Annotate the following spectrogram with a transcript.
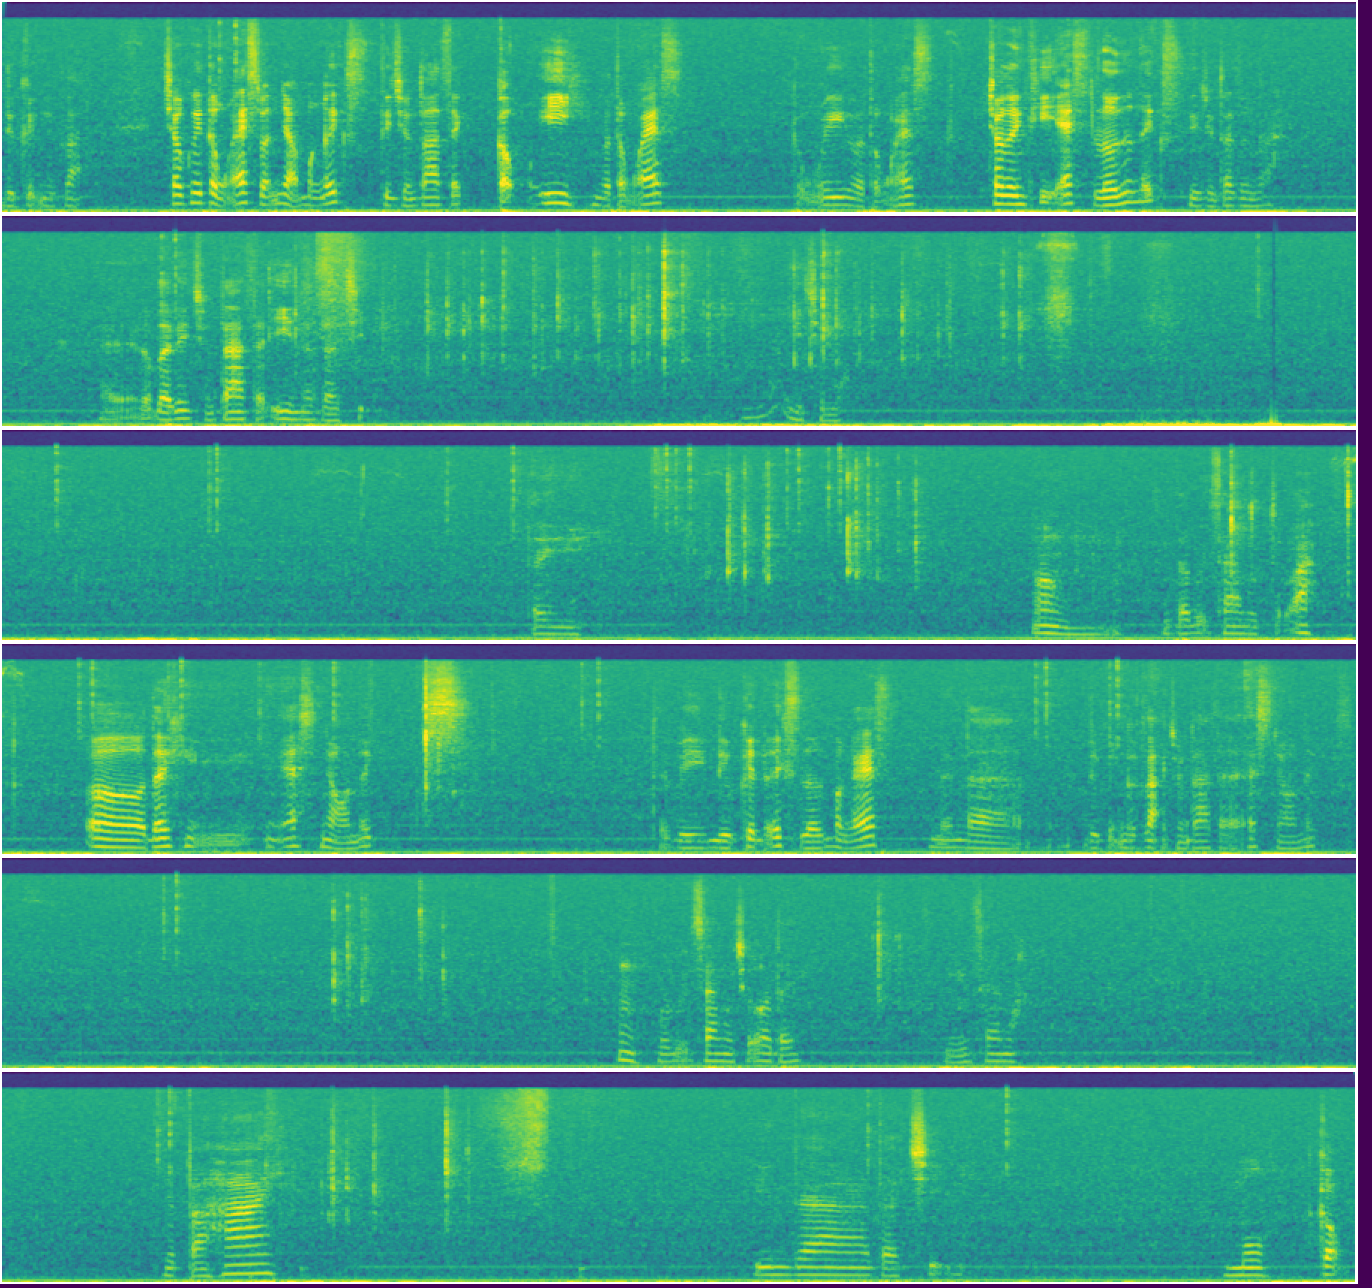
Điều kiện ngược lại. Trong khi tổng s vẫn nhỏ bằng x thì chúng ta sẽ cộng y và tổng s. Cộng y và tổng s. Cho đến khi s lớn hơn x thì chúng ta dừng lại. Đấy, lúc đấy thì chúng ta sẽ in ra giá trị y trừ một đây ừ, chúng ta bị sai một chỗ à ờ đây s nhỏ hơn x. Tại vì điều kiện x lớn bằng s nên là điều kiện ngược lại chúng ta sẽ s nhỏ hơn x. Ừ, mình bị một chỗ ở đấy mình xem nào. Nhập vào hai. In ra giá trị một cộng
